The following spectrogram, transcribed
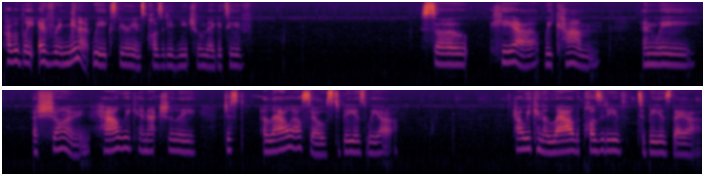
Probably every minute we experience positive, neutral, negative. So here we come and we are shown how we can actually just allow ourselves to be as we are. How we can allow the positive to be as they are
